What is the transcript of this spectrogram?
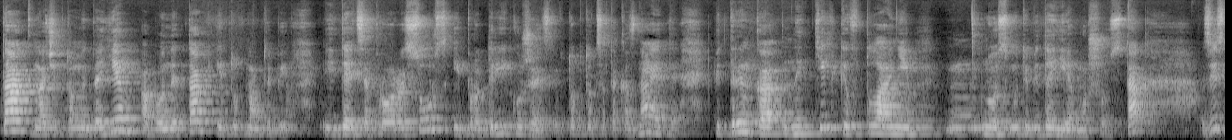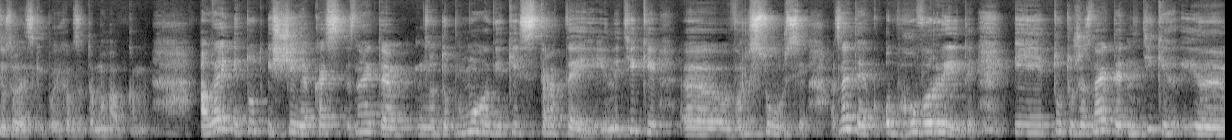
так, начебто ми даємо або не так, і тут на тобі йдеться про ресурс і про трійку жезлів. Тобто це така, знаєте, підтримка не тільки в плані, ну ось ми тобі даємо щось, так? Звісно, Зеленський поїхав за томагавками. Але і тут іще якась, знаєте, допомога в якійсь стратегії, не тільки е, в ресурсі, а знаєте, як обговорити. І тут уже, знаєте, не тільки е,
